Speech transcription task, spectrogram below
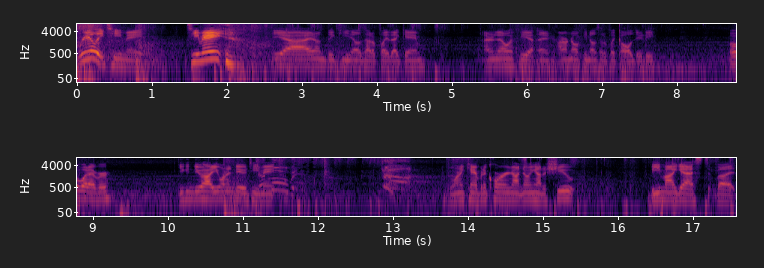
Really, teammate? Teammate? yeah, I don't think he knows how to play that game. I don't know if he. I don't know if he knows how to play Call of Duty. But whatever. You can do how you want to do, teammate. If you want to camp in a corner not knowing how to shoot, be my guest, but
